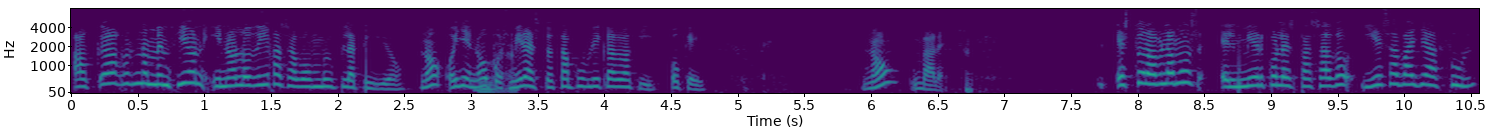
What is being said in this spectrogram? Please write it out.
hagas una mención y no lo digas a bombo y platillo, ¿no? Oye, no, pues mira, esto está publicado aquí, ok. ¿No? Vale. Esto lo hablamos el miércoles pasado y esa valla azul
